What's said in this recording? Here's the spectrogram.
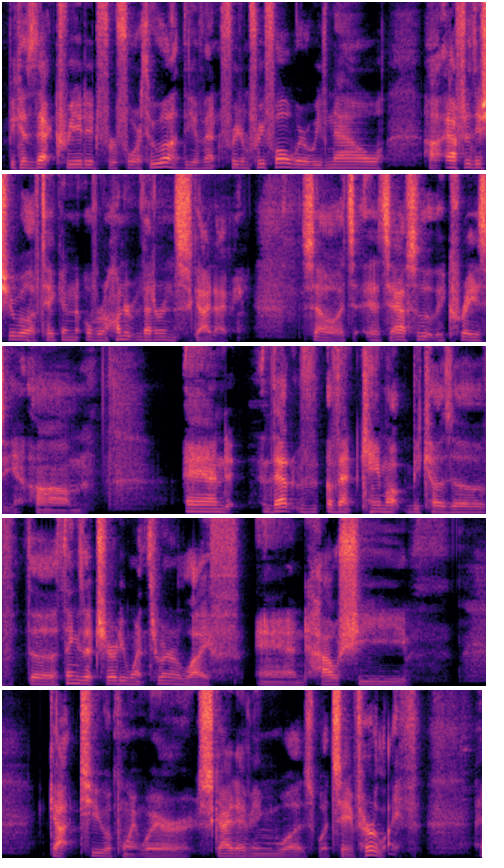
because that created for Fourth Hua the event Freedom Freefall, where we've now uh, after this year we'll have taken over hundred veterans skydiving. So it's it's absolutely crazy. Um, and that v- event came up because of the things that Charity went through in her life and how she got to a point where skydiving was what saved her life.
